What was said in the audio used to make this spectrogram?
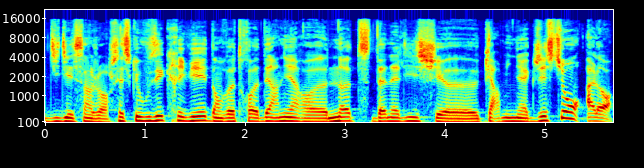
Didier Saint-Georges. C'est ce que vous écriviez dans votre dernière note d'analyse chez Carmignac Gestion. Alors,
